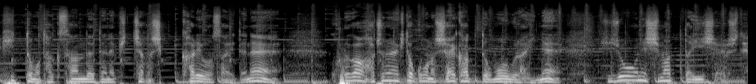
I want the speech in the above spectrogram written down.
ヒットもたくさん出てねピッチャーがしっかり抑えてねこれが八戸北高の試合かって思うぐらいね非常に締まったいい試合をして。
